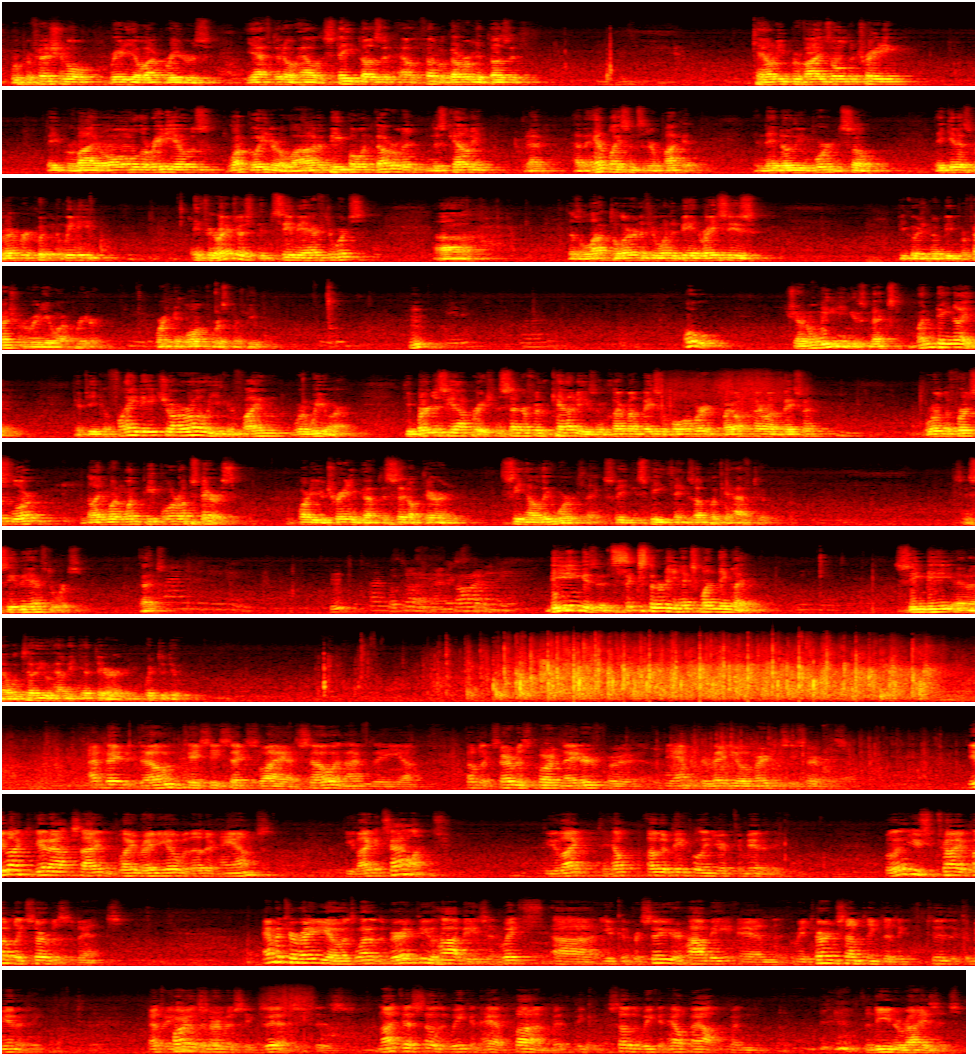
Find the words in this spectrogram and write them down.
We're professional radio operators. You have to know how the state does it, how the federal government does it. County provides all the training. They provide all the radios. Luckily, there are a lot of people in government in this county that have, have a ham license in their pocket, and they know the importance. So they get us whatever equipment we need. If you're interested, see me afterwards. Uh, there's a lot to learn if you want to be in RACES because you're going to be a professional radio operator, working with law enforcement people. Hmm? Oh, general meeting is next Monday night. If you can find HRO, you can find where we are. The Emergency Operations Center for the county is in Claremont Mesa Boulevard, right off Claremont Mesa. We're on the first floor. 911 people are upstairs. Part of your training, you have to sit up there and see how they work things, so you can speed things up if you have to. So see me afterwards. Thanks. What time? Time. Meeting is at 6:30 next Monday night. See me, and I will tell you how to get there and what to do. I'm David Doan, KC6YSO, and I'm the uh, Public Service Coordinator for the Amateur Radio Emergency Service. Do you like to get outside and play radio with other hams? Do you like a challenge? Do you like to help other people in your community? Well, then you should try public service events. Amateur radio is one of the very few hobbies in which uh, you can pursue your hobby and return something to the, to the community. That's part of the service exists, is not just so that we can have fun, but so that we can help out when the need arises.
